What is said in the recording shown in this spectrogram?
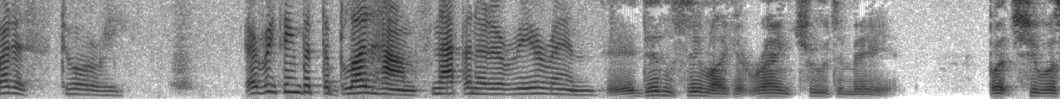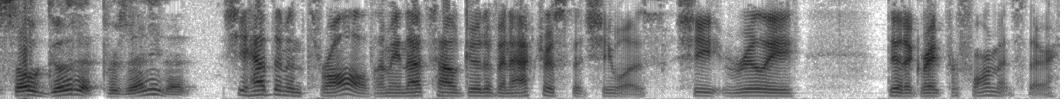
What a story. Everything but the bloodhound snapping at her rear end. It didn't seem like it rang true to me, but she was so good at presenting it. She had them enthralled. I mean, that's how good of an actress that she was. She really did a great performance there.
